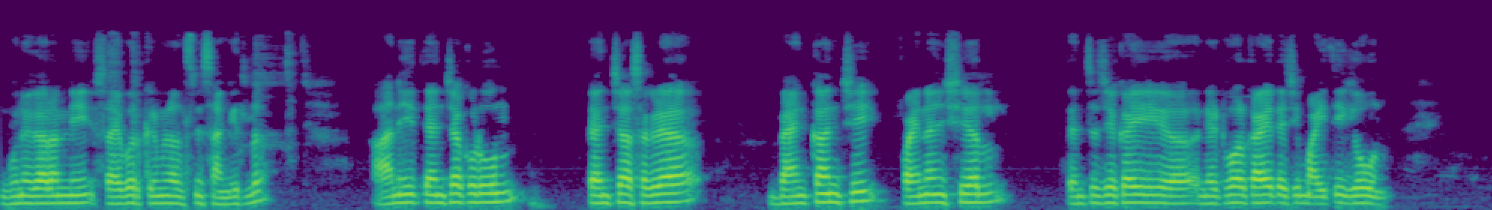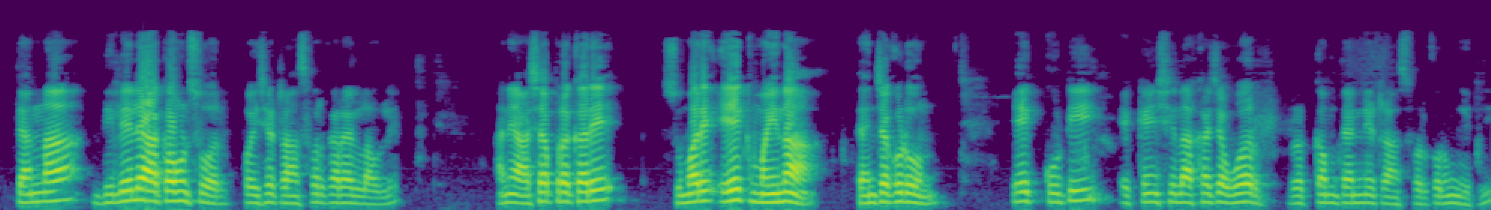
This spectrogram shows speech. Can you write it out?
गुन्हेगारांनी सायबर क्रिमिनल्सनी सांगितलं. आणि त्यांच्याकडून त्यांच्या सगळ्या बँकांची फायनान्शियल त्यांचं जे काही नेटवर्क आहे त्याची माहिती घेऊन त्यांना दिलेल्या अकाउंट्सवर पैसे ट्रान्स्फर करायला लावले. आणि अशा प्रकारे सुमारे एक महिना त्यांच्याकडून एक कोटी एक्क्याऐंशी लाखाच्या वर रक्कम त्यांनी ट्रान्स्फर करून घेतली.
